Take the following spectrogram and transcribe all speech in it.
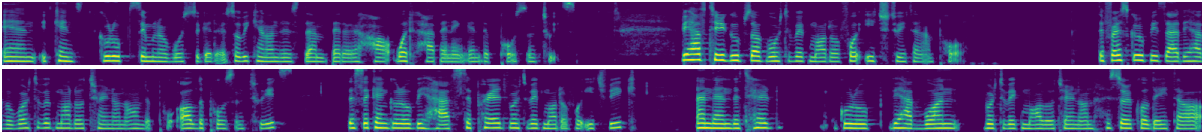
and it can group similar words together so we can understand better how what's happening in the posts and tweets. We have three groups of word2vec model for each Twitter and poll. The first group is that we have a word2vec model turned on all the, all the posts and tweets. The second group, we have separate word2vec model for each week. And then the third group, we have one word2vec model turned on historical data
